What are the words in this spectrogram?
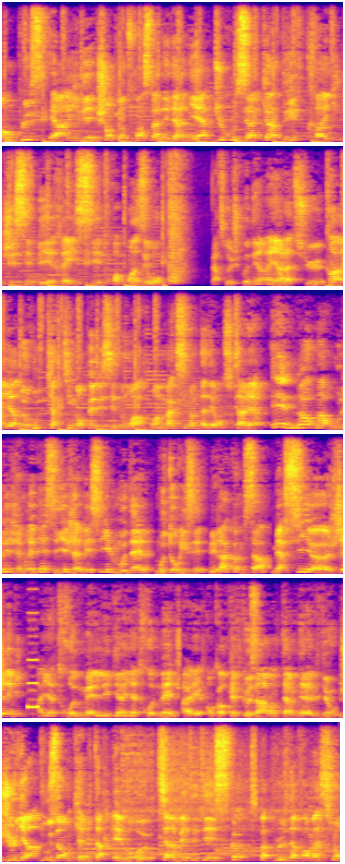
en plus est arrivé champion de France l'année dernière. Du coup, c'est un cas Drift Trike GCB Race 3.0. Perso, je connais rien là-dessus. Train arrière de route karting en PVC noir pour un maximum d'adhérence. Ça a l'air énorme à rouler, j'aimerais bien essayer. J'avais essayé le modèle motorisé, mais là comme ça, merci euh, Jérémy. Ah, il y a trop de mails les gars, il y a trop de mails. Allez, encore quelques-uns avant de terminer la vidéo. Julien, 12 ans, qui habite à Évreux. C'est un VTT Scott, pas plus d'informations.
